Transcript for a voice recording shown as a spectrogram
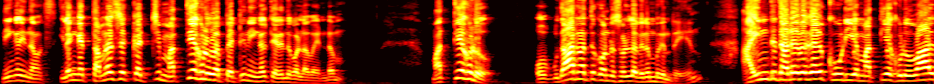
நீங்கள் இந்த இலங்கை தமிழரசு கட்சி மத்திய குழுவை பற்றி நீங்கள் தெரிந்து கொள்ள வேண்டும். மத்திய குழு உதாரணத்துக்கு ஒன்று சொல்ல விரும்புகின்றேன். ஐந்து தடவைகள் கூடிய மத்திய குழுவால்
